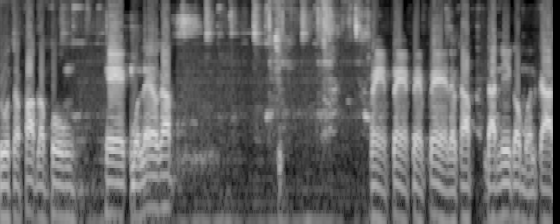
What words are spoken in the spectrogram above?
ดูสภาพลำโพงแหกหมดแล้วครับแปร่แปร่แปร่แปรแล้วครับ ด้านนี้ก็เหมือนกัน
